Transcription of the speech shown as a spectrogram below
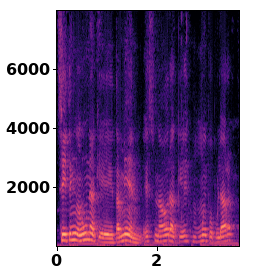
Sí, tengo una que también es una obra que es muy popular.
